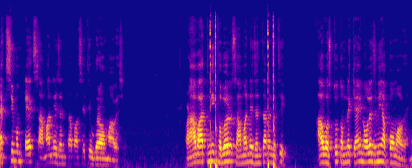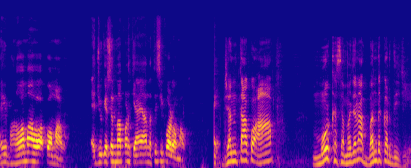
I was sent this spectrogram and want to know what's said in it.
મેક્સિમમ ટેક્સ સામાન્ય જનતા પાસેથી ઉઘરાવવામાં આવે છે. પણ આ વાતની ખબર સામાન્ય જનતાને નથી. આ વસ્તુ તમને ક્યાંય નોલેજ નહીં આપવામાં આવે, નહીં ભણવામાં આપવામાં આવે. એજ્યુકેશનમાં પણ ક્યાંય આ નથી શીખવાડવામાં આવતું. જનતા કો આપ मूर्ख समझना બંધ कर दीजिए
